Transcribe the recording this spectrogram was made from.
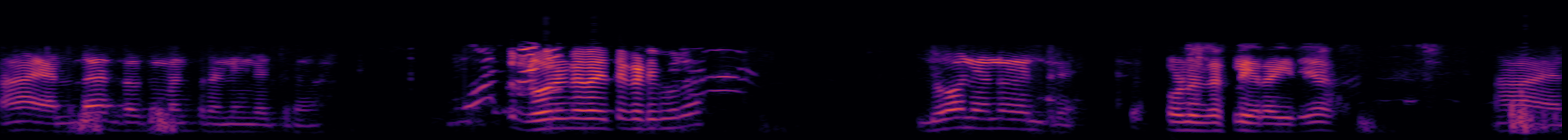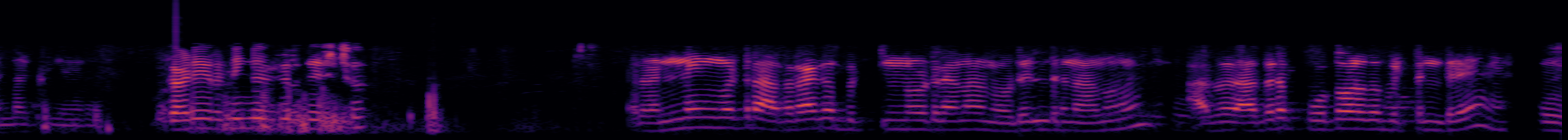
ಹಾಂ ಎಲ್ಲ ಡಾಕ್ಯುಮೆಂಟ್ಸ್ ರನ್ನಿಂಗ್ ಐತೆ ರೀ ಲೋನ್ ಏನಾರ ಐತೆ ಗಾಡಿ ಮೇಲೆ? ಲೋನ್ ಏನೋ ಇಲ್ಲ ರೀ. ಲೋನ್ ಎಲ್ಲ ಕ್ಲಿಯರ್ ಆಗಿದೆಯಾ? ಹಾಂ ಎಲ್ಲ ಕ್ಲಿಯರ್ ಗಾಡಿ ರನ್ನಿಂಗ್ ಆಗಿರೋದು ಎಷ್ಟು? ರನ್ನಿಂಗ್ ಬಿಟ್ರೆ ಅದ್ರಾಗ ಬಿಟ್ಟಿನಿ ನೋಡ್ರಿ ಅಣ್ಣ ನೋಡಿಲ್ರಿ ರೀ ನಾನು. ಅದ್ರ ಅದರ ಫೋಟೋ ಒಳಗೆ ಬಿಟ್ಟಿನಿ ರೀ. ಹ್ಞೂ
